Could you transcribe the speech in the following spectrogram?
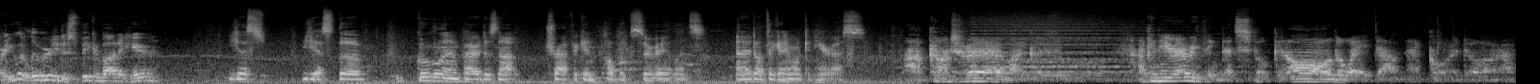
Are you at liberty to speak about it here? Yes, yes, the Googlin Empire does not traffic in public surveillance, and I don't think anyone can hear us. Au contraire, my good fool. I can hear everything that's spoken all the way down that corridor.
